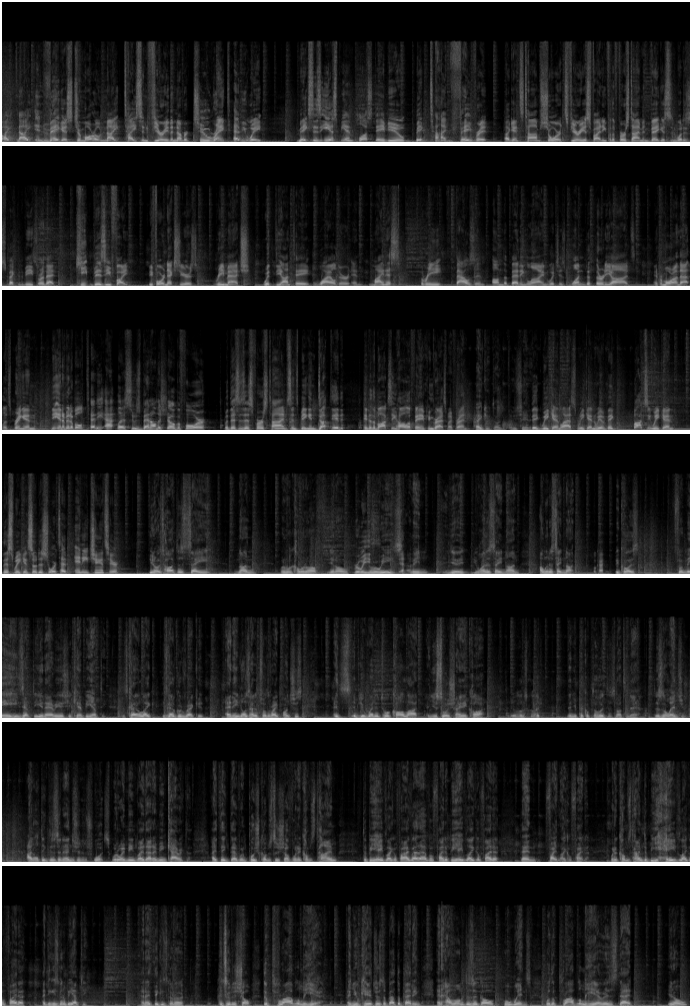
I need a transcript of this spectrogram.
Fight night in Vegas tomorrow night. Tyson Fury, the number two ranked heavyweight, makes his ESPN Plus debut. Big time favorite against Tom Schwarz. Fury is fighting for the first time in Vegas in what is expected to be sort of that keep busy fight before next year's rematch with Deontay Wilder and minus 3,000 on the betting line, which is 1 to 30 odds. And for more on that, let's bring in the inimitable Teddy Atlas, who's been on the show before, but this is his first time since being inducted into the Boxing Hall of Fame. Congrats, my friend. Thank you, Doug. Appreciate it. Big weekend last weekend. We have a big boxing weekend this weekend. So does Schwarz have any chance here? You know, it's hard to say none when we're coming off, you know, Ruiz. Ruiz. Yeah. I mean, you you want to say none. I'm going to say none Okay. because for me, he's empty in areas you can't be empty. It's kind of like he's got a good record and he knows how to throw the right punches. It's if you went into a car lot and you saw a shiny car, it looks good. Then you pick up the hood, there's nothing there. There's no engine. I don't think there's an engine in Schwarz. What do I mean by that? I mean character. I think that when push comes to shove, when it comes time to behave like a fighter, I'd rather have a fighter behave like a fighter than fight like a fighter. When it comes time to behave like a fighter, I think he's going to be empty. And I think going to, it's going to show. The problem here, and you care just about the betting and how long does it go, who wins. Well, the problem here is that, you know,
